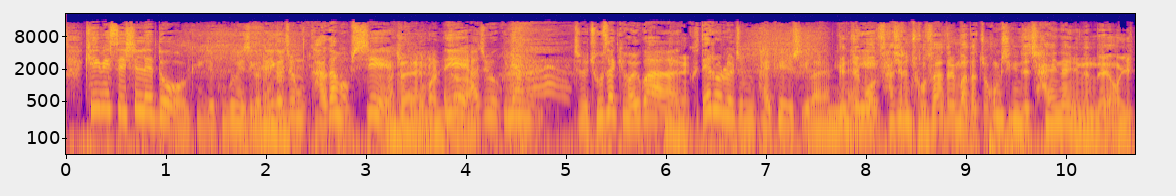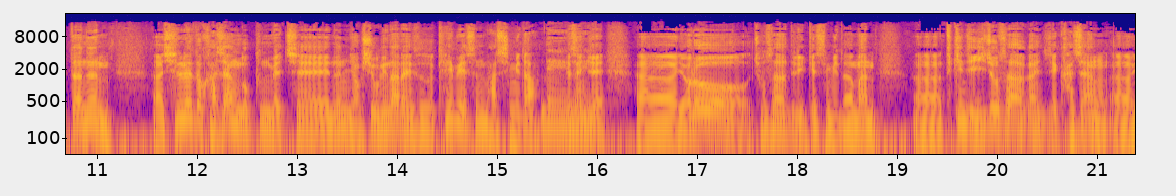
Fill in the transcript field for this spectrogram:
KBS의 신뢰도 굉장히 궁금해지거든요. 이거 좀 가감 없이. 아주 궁금합니다. 예, 아주 그냥 저 조사 결과 네. 그대로를 좀 발표해 주시기 바랍니다. 이제 뭐 예. 사실은 조사들마다 조금씩 이제 차이는 있는데요. 일단은 어, 신뢰도 가장 높은 매체는 역시 우리나라에서도 KBS는 맞습니다. 네, 그래서 네. 이제 어, 여러 조사들이 있겠습니다만 어, 특히 이제 이 조사가 이제 가장 어,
